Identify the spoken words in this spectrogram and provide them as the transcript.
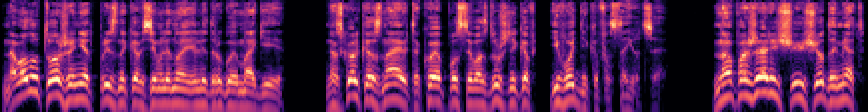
На валу тоже нет признаков земляной или другой магии. Насколько знаю, такое после воздушников и водников остается. Но пожарище еще дымят.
